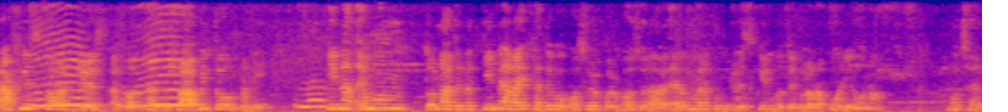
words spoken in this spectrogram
রাফিজ করার ড্রেস কত থাকবে। সবই তো মানে কিনা, এমন তো না যে না কিনা রাইখা দেবো বছরের পর বছর আর এরকম এরকম ড্রেস কিনবো যেগুলো আমরা পরিও না। বুঝছেন?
